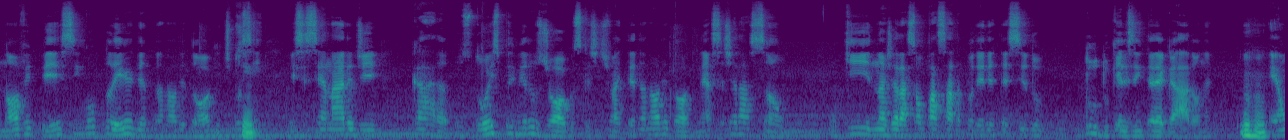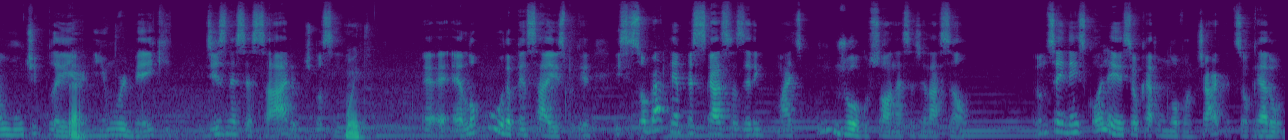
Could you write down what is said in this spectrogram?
nova IP single player dentro da Naughty Dog. Tipo Sim. assim, esse cenário de, cara, os dois primeiros jogos que a gente vai ter da Naughty Dog nessa geração, o que na geração passada poderia ter sido tudo que eles entregaram, né? Uhum, É um multiplayer e um remake desnecessário, tipo assim, muito. é, é- é loucura pensar isso, porque e se sobrar tempo pra esses caras fazerem mais um jogo só nessa geração? Eu não sei nem escolher se eu quero um novo Uncharted, se eu quero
